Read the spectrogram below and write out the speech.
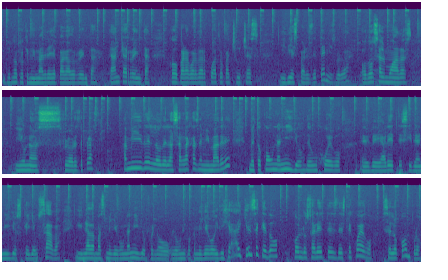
Y pues no creo que mi madre haya pagado renta, tanta renta como para guardar cuatro cachuchas y diez pares de tenis, ¿verdad? O dos almohadas y unas flores de plástico. A mí de lo de las alhajas de mi madre me tocó un anillo de un juego de aretes y de anillos que ella usaba y nada más me llegó un anillo, fue lo, lo único que me llegó y dije, ay, ¿quién se quedó con los aretes de este juego? Se lo compro.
